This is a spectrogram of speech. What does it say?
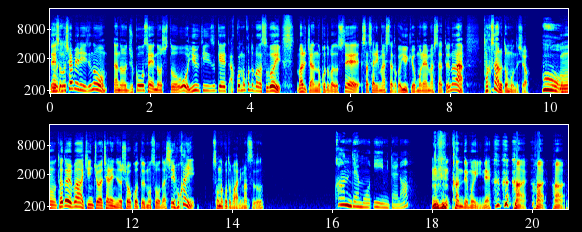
でそのシャベリーズのあの受講生の人を勇気づけあこの言葉がすごい、ま、るちゃんの言葉として刺さりましたとか勇気をもらいましたというのがたくさんあると思うんですよ。おう。うん、例えば緊張はチャレンジの証拠というのもそうだし他にそんな言葉あります？噛んでもいいみたいな？うん。噛んでもいいね。はい。はい。はい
